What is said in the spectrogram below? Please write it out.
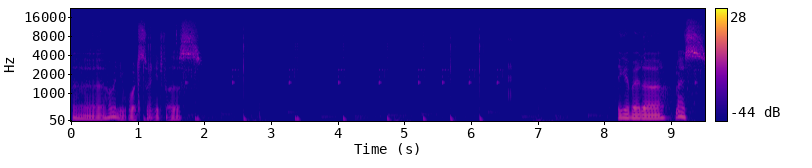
Uh, how many watts do I need for this? Think Bigger, better. Nice.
